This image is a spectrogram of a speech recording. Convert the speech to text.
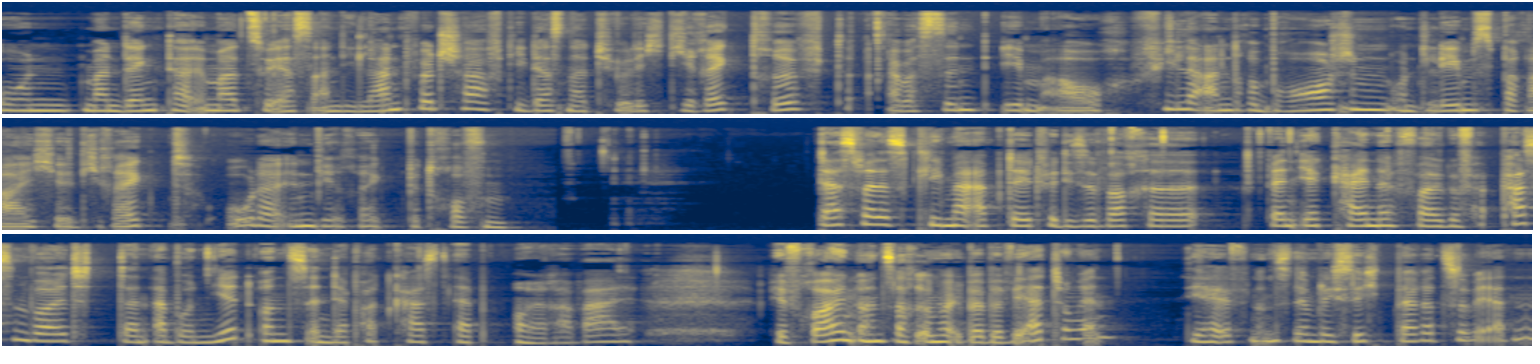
Und man denkt da immer zuerst an die Landwirtschaft, die das natürlich direkt trifft, aber es sind eben auch viele andere Branchen und Lebensbereiche direkt oder indirekt betroffen. Das war das Klima-Update für diese Woche. Wenn ihr keine Folge verpassen wollt, dann abonniert uns in der Podcast-App eurer Wahl. Wir freuen uns auch immer über Bewertungen. Die helfen uns nämlich sichtbarer zu werden.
